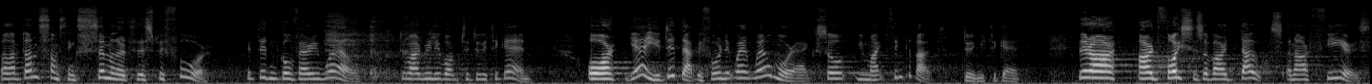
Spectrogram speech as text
Well, I've done something similar to this before. It didn't go very well. Do I really want to do it again? Or, yeah, you did that before and it went well, Morag, so you might think about doing it again. There are our voices of our doubts and our fears.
